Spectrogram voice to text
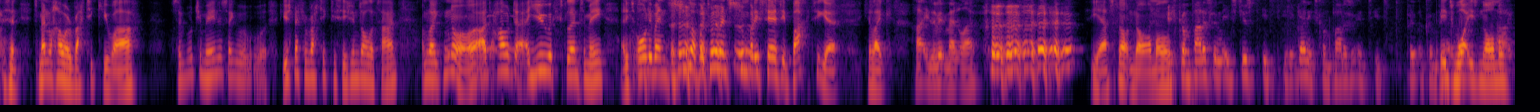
I said, it's mental how erratic you are. I said, what do you mean? It's like, "Well, well, you just make erratic decisions all the time. I'm like, no, I, how do you explain to me? And it's only when, no, but it's only when somebody says it back to you, you're like, That is a bit mental. yeah, it's not normal. It's comparison. It's just it's it, again. It's comparison. It's it's people compare. It's what is normal, Aye.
